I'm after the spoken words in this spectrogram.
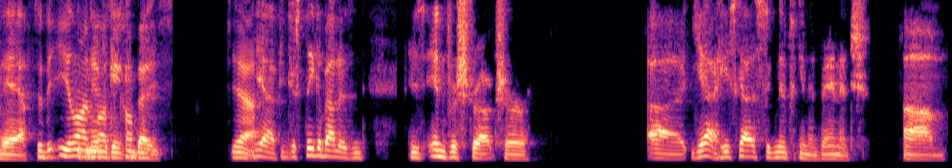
Yeah. So the Elon Musk companies. Yeah. Yeah. If you just think about his his infrastructure, uh, yeah, he's got a significant advantage. Um,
